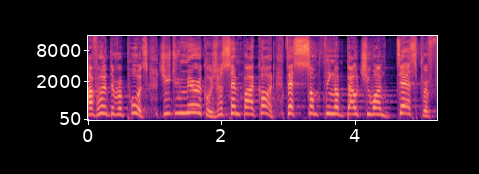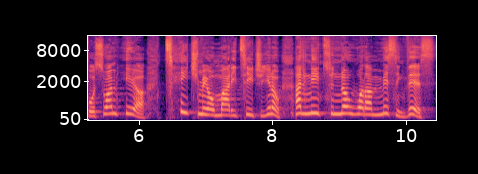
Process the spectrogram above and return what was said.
I've heard the reports. You do miracles. You're sent by God. There's something about you I'm desperate for, so I'm here. Teach me, Almighty Teacher. You know, I need to know what I'm missing. This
